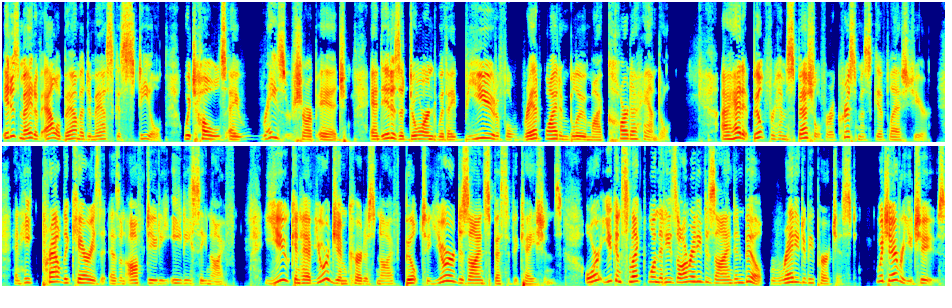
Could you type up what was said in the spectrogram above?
It is made of Alabama Damascus steel, which holds a razor sharp edge, and it is adorned with a beautiful red, white, and blue micarta handle. I had it built for him special for a Christmas gift last year, and he proudly carries it as an off duty EDC knife. You can have your Jim Curtis knife built to your design specifications, or you can select one that he's already designed and built, ready to be purchased. Whichever you choose,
